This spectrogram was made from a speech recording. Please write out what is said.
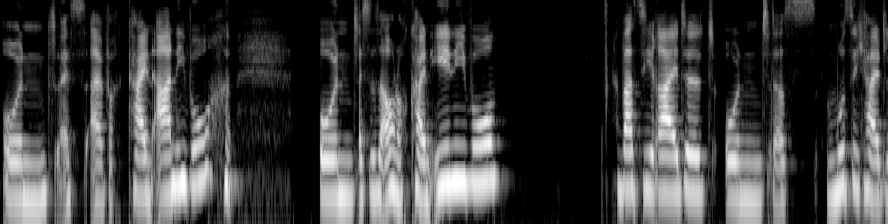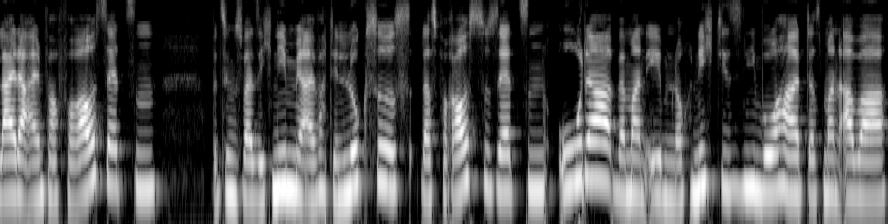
und es ist einfach kein A-Niveau und es ist auch noch kein E-Niveau, was sie reitet und das muss ich halt leider einfach voraussetzen, beziehungsweise ich nehme mir einfach den Luxus, das vorauszusetzen oder wenn man eben noch nicht dieses Niveau hat, dass man aber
